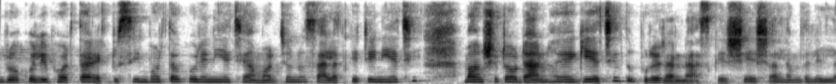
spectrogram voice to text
ব্রোকলি ভর্তা আর একটু সিম ভর্তাও করে নিয়েছি। আমার জন্য সালাদ কেটে নিয়েছি। মাংসটাও ডান হয়ে গিয়েছে। দুপুরে রান্না আজকে শেষ, আলহামদুলিল্লাহ।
